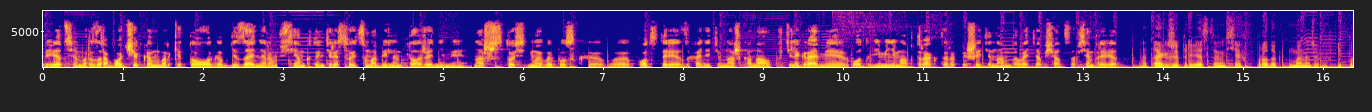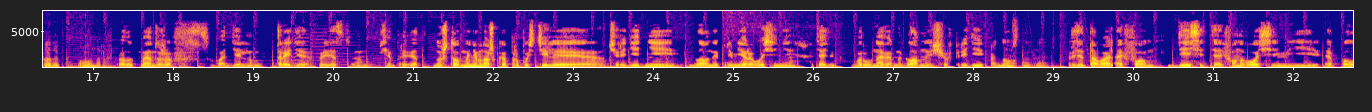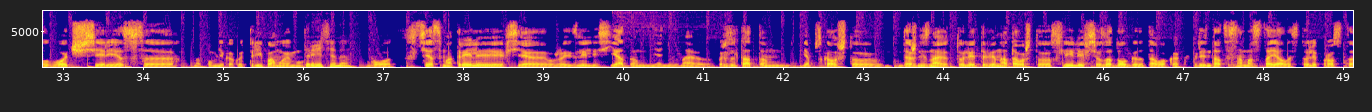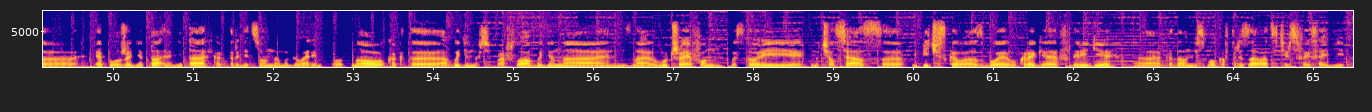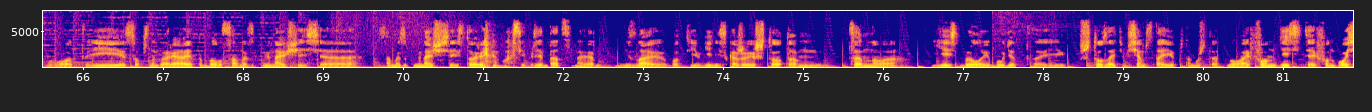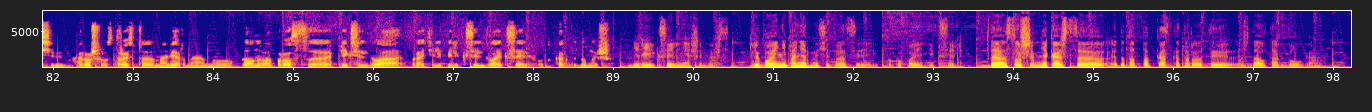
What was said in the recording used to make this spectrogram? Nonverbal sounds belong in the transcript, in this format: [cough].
Привет всем разработчикам, маркетологам, дизайнерам, всем, кто интересуется мобильными приложениями. Наш 107 выпуск в подстере. Заходите в наш канал в Телеграме под именем Абтрактор. Пишите нам, давайте общаться. Всем привет. А также приветствуем всех продукт-менеджеров и продукт-оунеров. Продукт-менеджеров в отдельном трейде приветствуем. Всем привет. Ну что, мы немножко пропустили в череде дней главной премьеры осени. Хотя, вру, наверное, главное еще впереди. Конечно, да. Презентовали iPhone 10, iPhone 8 и Apple Watch Series, э, напомню, какой 3, по-моему. Третий, да. Вот. Все смотрели, все уже излились ядом, я не знаю. По результатам я бы сказал, что даже не знаю, то ли это вина того, что слили все задолго до того, как презентация сама состоялась, то ли просто Apple уже не та, не та, как традиционно мы говорим. Вот. Но как-то обыденно все прошло, обыденно, не знаю, лучший iPhone в истории начался с эпического сбоя у Крэга Федериги, э, когда он не смог авторизоваться через Face ID. Вот. И, собственно говоря, это было самое запоминающееся самая запоминающаяся история [laughs] во всей презентации, наверное. Не знаю, вот, Евгений, скажи, что там ценного есть, было и будет, и что за этим всем стоит, потому что, ну, iPhone 10, iPhone 8, хорошее устройство, наверное, но главный вопрос, э, Pixel 2 брать или Pixel 2 XL, вот как ты думаешь? Бери XL, не ошибешься. В любой непонятной ситуации покупай XL. Да, слушай, мне кажется, это тот подкаст, которого ты ждал так долго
